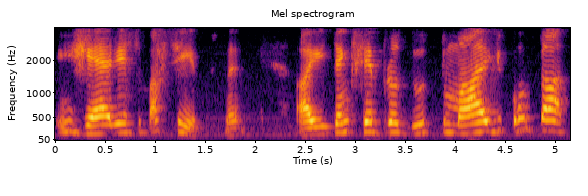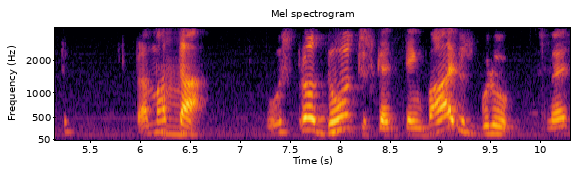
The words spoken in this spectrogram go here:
ingere esse bacilo. Né? Aí tem que ser produto mais de contato para ah. matar. Ah. Os produtos, que tem vários grupos, né?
